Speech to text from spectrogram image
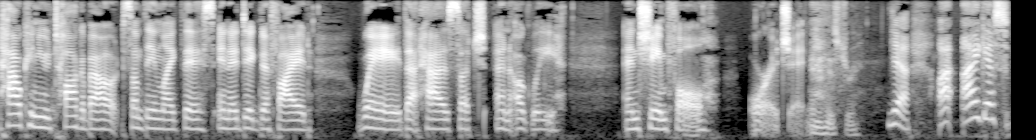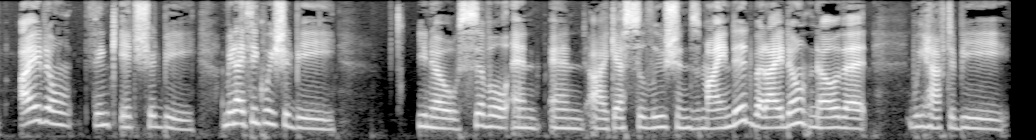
how can you talk about something like this in a dignified way that has such an ugly and shameful origin in history? Yeah, I, I guess I don't think it should be. I mean, I think we should be you know civil and and I guess solutions minded, but I don't know that we have to be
